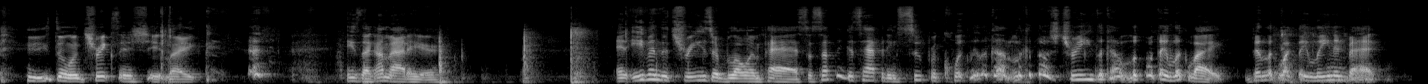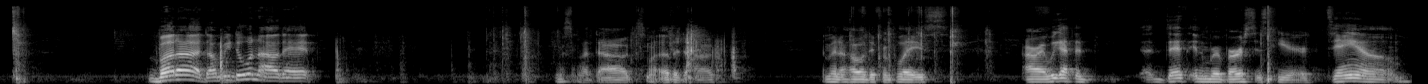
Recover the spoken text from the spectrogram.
he's doing tricks and shit. Like, he's like, I'm out of here. And even the trees are blowing past. So something is happening super quickly. Look how look at those trees. Look how look what they look like. They look like they leaning back. But uh, don't be doing all that. It's my dog. It's my other dog. I'm in a whole different place. All right, we got the uh, death in reverse is here. Damn.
